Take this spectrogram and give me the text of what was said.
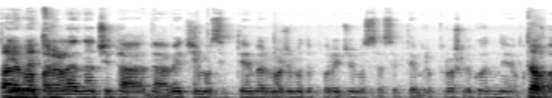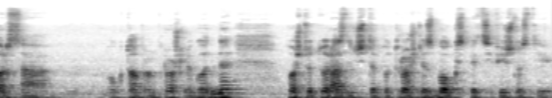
Parametri. paralel, znači da, da već imamo septembar, možemo da poređujemo sa septembrom prošle godine, oktobar sa oktobrom prošle godine, pošto je to različita potrošnja zbog specifičnosti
